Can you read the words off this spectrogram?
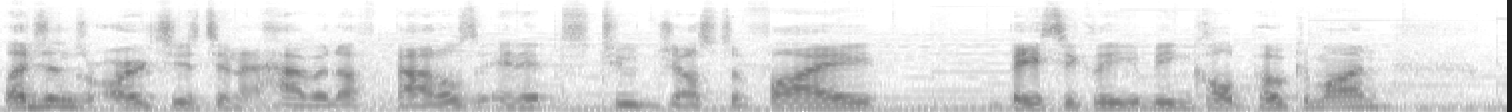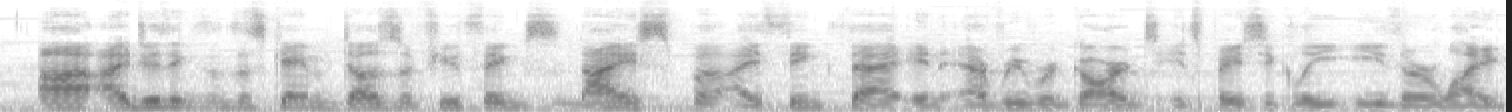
Legends Arceus didn't have enough battles in it to justify basically being called Pokemon. Uh, I do think that this game does a few things nice, but I think that in every regards, it's basically either like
